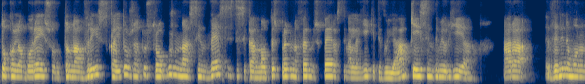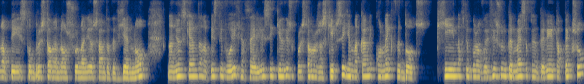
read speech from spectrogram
το collaboration, το να βρεις καλύτερους δυνατούς τρόπους να συνδέσεις τις ικανότητες που πρέπει να φέρουν εις πέρα στην αλλαγή και τη δουλειά και η συνδημιουργία. Άρα δεν είναι μόνο να πεις στον προϊστάμενό σου να νιώσεις άνετα δεν βγαίνω, να νιώθεις και άνετα να πεις τι βοήθεια θέλεις ή και ο ίδιος ο προϊστάμενος να σκύψει για να κάνει connect the dots. Ποιοι είναι αυτοί που μπορούν να βοηθήσουν είτε μέσα από την εταιρεία είτε απ' έξω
